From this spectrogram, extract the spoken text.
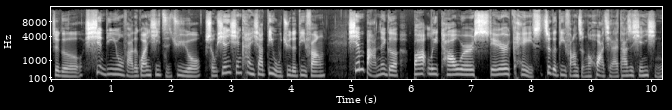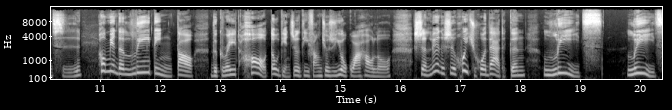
这个限定用法的关系子句哦。首先，先看一下第五句的地方。先把那个 Bartley Tower Staircase 这个地方整个画起来，它是先行词。后面的 leading 到 The Great Hall 逗点这个地方就是右挂号喽。省略的是 which 或 that 跟 leads leads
